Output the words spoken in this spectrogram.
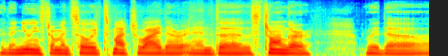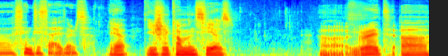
with a new instrument. So it's much wider and uh, stronger with uh, synthesizers. Yeah, you should come and see us. Uh, great. Uh,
